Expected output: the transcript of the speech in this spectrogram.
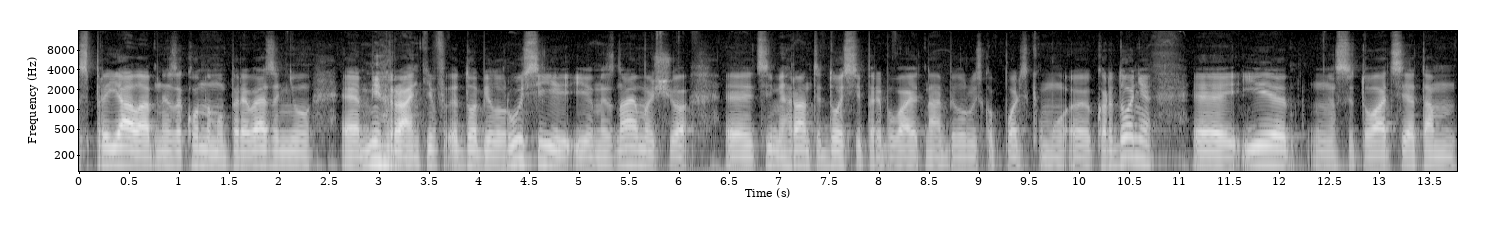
сприяла незаконному перевезенню мігрантів до Білорусі. І ми знаємо, що ці мігранти досі перебувають на білорусько-польському кордоні. Е, І ситуація там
